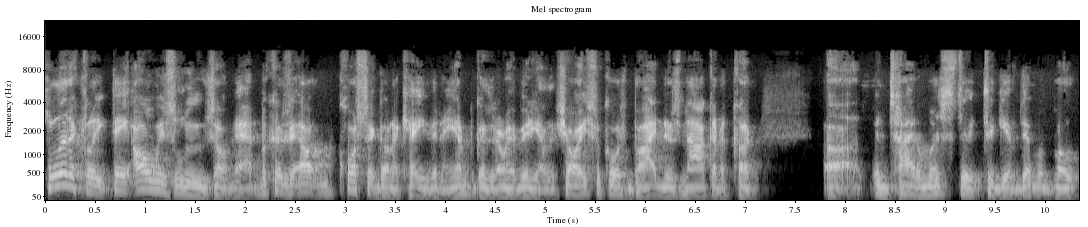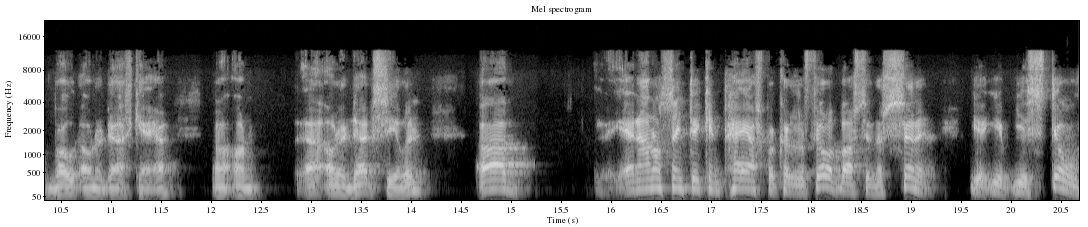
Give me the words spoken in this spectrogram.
politically, they always lose on that because, of course, they're going to cave it in because they don't have any other choice. Of course, Biden is not going to cut uh, entitlements to, to give them a vote, vote on a death care, uh, on uh, on a debt ceiling. Uh, and I don't think they can pass because of the filibuster in the Senate. You, you, you're still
